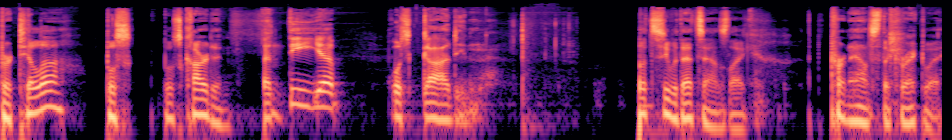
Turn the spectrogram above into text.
Bertilla Bos- Boscardin. Padilla Postgarden. Let's see what that sounds like. Pronounced the correct way.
